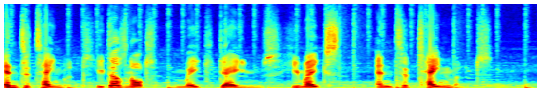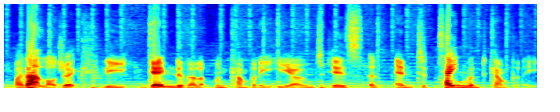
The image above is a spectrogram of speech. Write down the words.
entertainment. He does not make games, he makes entertainment. By that logic, the game development company he owns is an entertainment company.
